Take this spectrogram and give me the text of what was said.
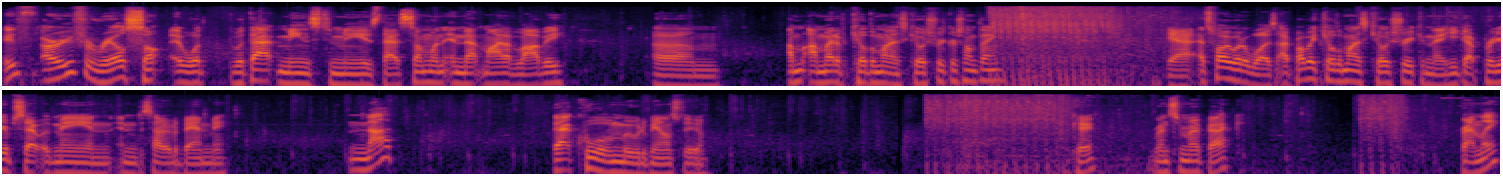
If, are you for real? So, uh, what what that means to me is that someone in that modded lobby, um, I'm, I might have killed him on his kill streak or something. Yeah, that's probably what it was. I probably killed him on his kill streak, and then he got pretty upset with me and, and decided to ban me. Not that cool of a move, to be honest with you. Okay, rinse him right back. Friendly?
